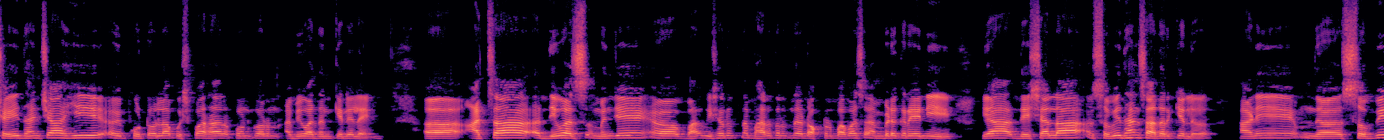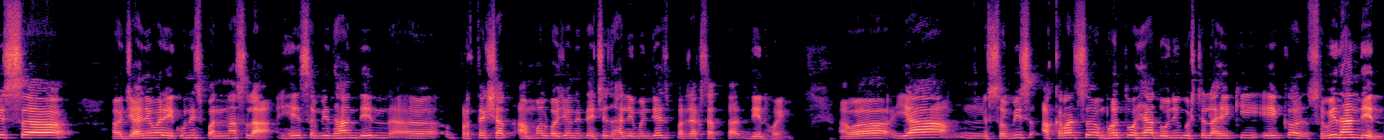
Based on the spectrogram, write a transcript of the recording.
शहीदांच्याही फोटोला पुष्पहार अर्पण करून अभिवादन केलेलं आहे. आजचा दिवस म्हणजे भा विश्वरत्न भारतरत्न डॉक्टर बाबासाहेब आंबेडकर यांनी या देशाला संविधान सादर केलं आणि सव्वीस जानेवारी एकोणीस पन्नासला हे संविधान दिन प्रत्यक्षात अंमलबजावणी त्याची झाली म्हणजेच प्रजासत्ताक दिन होय. या सव्वीस अकराचं महत्त्व ह्या दोन्ही गोष्टीला आहे की एक संविधान दिन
